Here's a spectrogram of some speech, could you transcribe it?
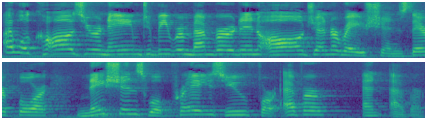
I will cause your name to be remembered in all generations. Therefore, nations will praise you forever and ever.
